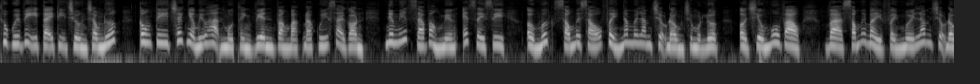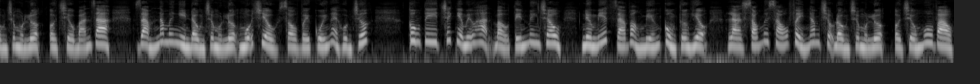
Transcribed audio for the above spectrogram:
Thưa quý vị, tại thị trường trong nước, công ty trách nhiệm hữu hạn một thành viên vàng bạc đá quý Sài Gòn niêm yết giá vàng miếng SJC ở mức 66,55 triệu đồng cho một lượng ở chiều mua vào và 67,15 triệu đồng cho một lượng ở chiều bán ra, giảm 50.000 đồng cho một lượng mỗi chiều so với cuối ngày hôm trước công ty trách nhiệm hữu hạn Bảo Tín Minh Châu niêm yết giá vàng miếng cùng thương hiệu là 66,5 triệu đồng cho một lượng ở chiều mua vào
